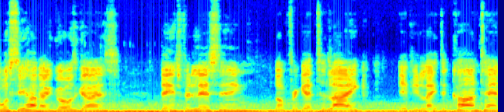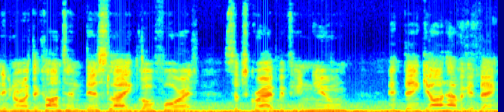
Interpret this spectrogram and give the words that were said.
we'll see how that goes, guys. Thanks for listening. Don't forget to like if you like the content. If you don't like the content, dislike. Go for it. Subscribe if you're new. And thank y'all and have a good day.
